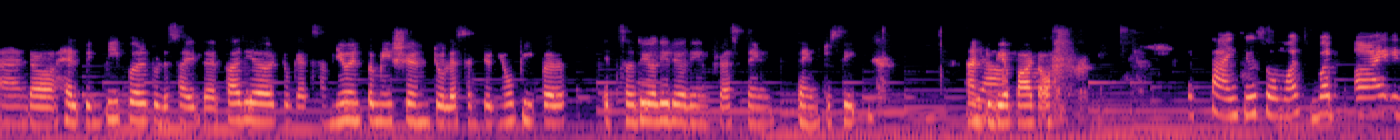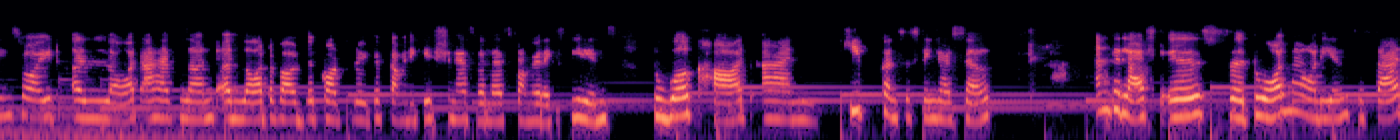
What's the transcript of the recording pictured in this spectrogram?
and uh, helping people to decide their career, to get some new information, to listen to new people it's a really really interesting thing to see and yeah. to be a part of thank you so much. But i enjoyed a lot. I have learned a lot about the corporative communication as well as from your experience to work hard and keep consisting yourself. And the last is uh, to all my audience is that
